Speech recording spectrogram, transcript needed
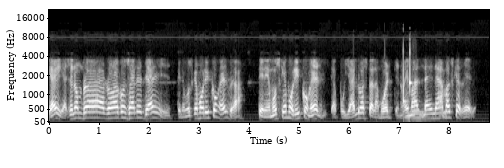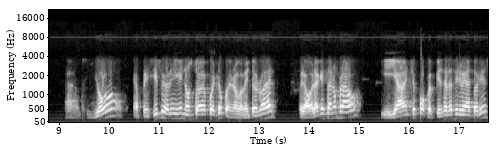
de ahí, ya se nombra a Roa González, ahí, tenemos que morir con él, ¿verdad? Tenemos que morir con él, apoyarlo hasta la muerte, no hay, más, no hay nada más que hacer. Ah, yo al principio le dije no estoy de acuerdo con el nombramiento de Ronald, pero ahora que está nombrado y ya hecho poco empiezan las eliminatorias,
